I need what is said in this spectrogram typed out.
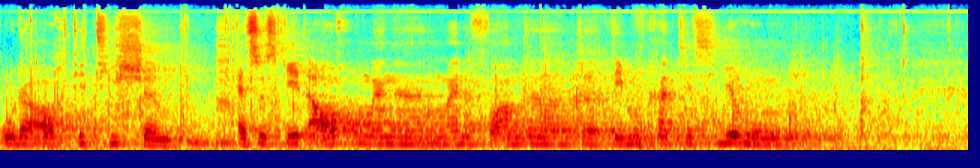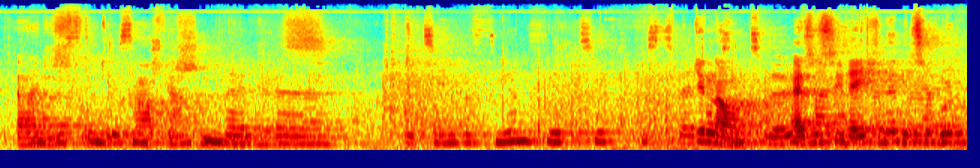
oder auch die Tische. Also es geht auch um eine, um eine Form der, der Demokratisierung. Äh, Wann ist denn das entstanden? Weil, äh, Dezember 44 bis 2012? Genau, also sie rechnen zurück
